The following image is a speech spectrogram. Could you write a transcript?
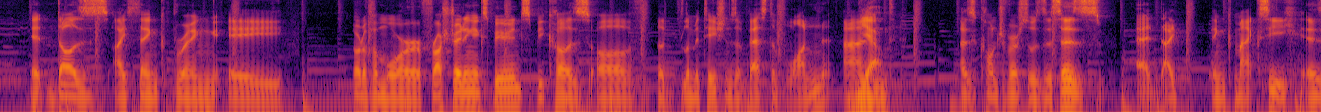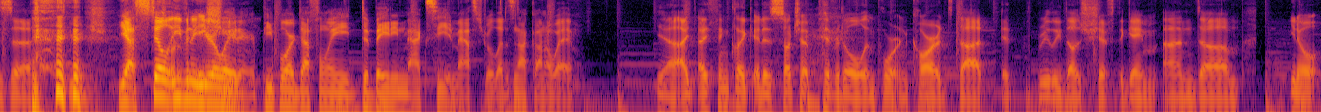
it does, I think, bring a sort of a more frustrating experience because of the limitations of best of one and Yeah. As controversial as this is I I think Maxi is a huge Yeah, still even a year later, people are definitely debating Maxi and Master Duel. That has not gone away. Yeah, I, I think like it is such a pivotal, important card that it really does shift the game. And um, you know,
